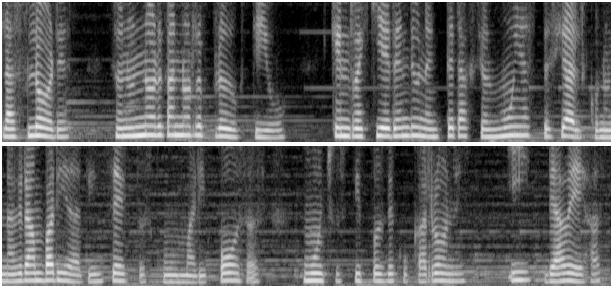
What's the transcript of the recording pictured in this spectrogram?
Las flores son un órgano reproductivo que requieren de una interacción muy especial con una gran variedad de insectos como mariposas, muchos tipos de cucarrones y de abejas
